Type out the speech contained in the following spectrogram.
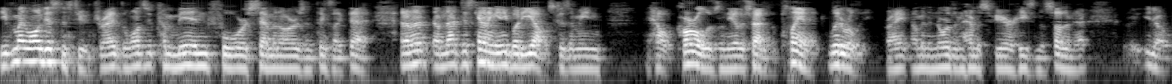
even my long distance students, right? The ones who come in for seminars and things like that. And I'm not, I'm not discounting anybody else because I mean, how Carl lives on the other side of the planet, literally, right? I'm in the northern hemisphere. He's in the southern, you know,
